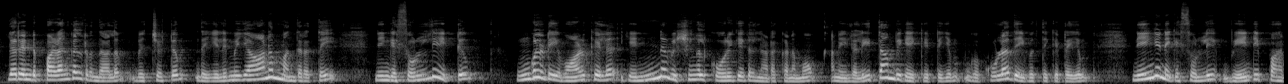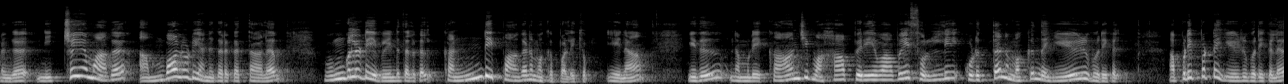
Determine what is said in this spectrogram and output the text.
இல்லை ரெண்டு பழங்கள் இருந்தாலும் வச்சுட்டு இந்த எளிமையான மந்திரத்தை நீங்கள் சொல்லிட்டு உங்களுடைய வாழ்க்கையில் என்ன விஷயங்கள் கோரிக்கைகள் நடக்கணுமோ அன்னை லலிதாம்பிகை கிட்டேயும் உங்கள் குல தெய்வத்துக்கிட்டையும் நீங்கள் இன்றைக்கி சொல்லி வேண்டி பாருங்கள் நிச்சயமாக அம்பாளுடைய அனுகிரகத்தால் உங்களுடைய வேண்டுதல்கள் கண்டிப்பாக நமக்கு பழிக்கும் ஏன்னா இது நம்முடைய காஞ்சி மகா பெரியவாவே சொல்லி கொடுத்த நமக்கு இந்த ஏழு வரிகள். அப்படிப்பட்ட ஏழு வரிகளை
